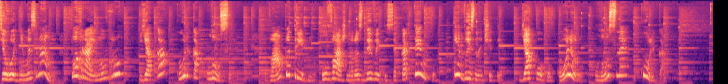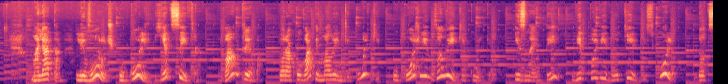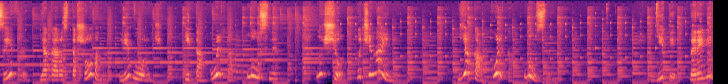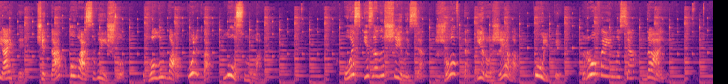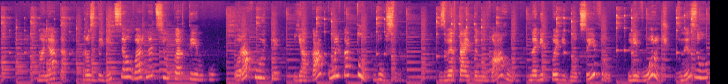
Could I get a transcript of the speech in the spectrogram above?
Сьогодні ми з вами пограємо в гру Яка кулька лусне. Вам потрібно уважно роздивитися картинку і визначити, якого кольору лусне кулька. Малята ліворуч у колі є цифра. Вам треба порахувати маленькі кульки у кожній великій кульки і знайти відповідну кількість кульок до цифри, яка розташована ліворуч. І та кулька лусне. Ну що, починаємо? Яка кулька лусне? Діти, перевіряйте, чи так у вас вийшло. Голуба кулька луснула. Ось і залишилися жовта і рожева кульки. Рухаємося далі. Малята, роздивіться уважно цю картинку. Порахуйте, яка кулька тут лусне. Звертайте увагу на відповідну цифру ліворуч внизу.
